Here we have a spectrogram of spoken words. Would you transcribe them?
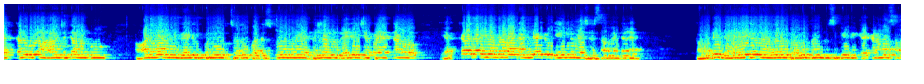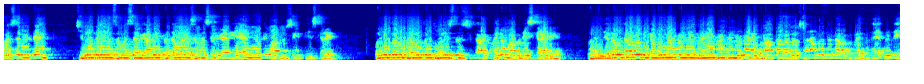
ఎక్కడ కూడా అరాచకాలకు ఆడవారిని వేధింపులు చదువు స్కూల్ పిల్లలను పిల్లలు వేధించే ప్రయత్నాలు ఎక్కడ జరిగినా కూడా వాటి అన్నిట్లు జైల్లో వేసేస్తాం వెంటనే. కాబట్టి ధైర్యంగా అందరూ ప్రభుత్వం దృష్టికి మీకు ఎక్కడన్నా సమస్యలు ఉంటే చిన్నపిల్లల సమస్యలు కానీ పెద్దవాళ్ళ సమస్యలు కానీ ఏమంటే మా దృష్టికి తీసుకురండి. కొన్ని కొన్ని ప్రభుత్వం పోలీసు దృష్టి కాకపోయినా మాకు తీసుకురండి. మనం నిరంతరం మీకు అందుబాటులో ఉన్న ప్రజాప్రతినిధులు ఉన్నారు. ఈ ప్రాంతాలలో చాలా మంది ఉన్నారు. ముప్పై పదిహేను మంది.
